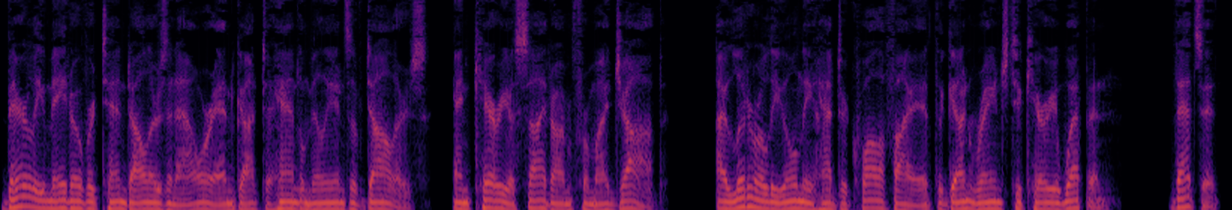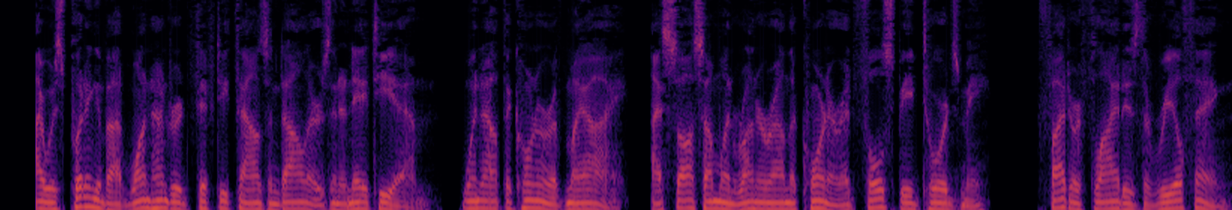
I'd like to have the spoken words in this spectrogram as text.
Barely made over $10 an hour and got to handle millions of dollars, and carry a sidearm for my job. I literally only had to qualify at the gun range to carry a weapon. That's it. I was putting about $150,000 in an ATM, when out the corner of my eye, I saw someone run around the corner at full speed towards me. Fight or flight is the real thing.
